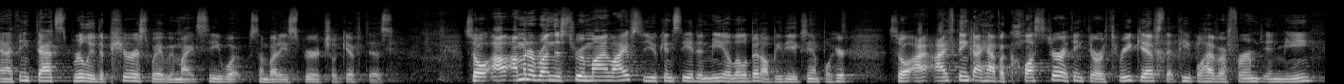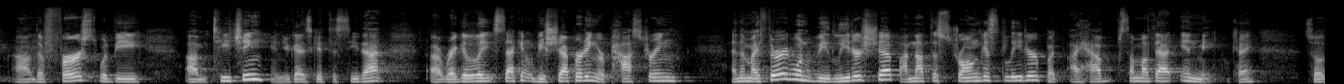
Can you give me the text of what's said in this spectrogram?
And I think that's really the purest way we might see what somebody's spiritual gift is. So I'm going to run this through my life so you can see it in me a little bit. I'll be the example here. So I, I think I have a cluster. I think there are three gifts that people have affirmed in me. Uh, the first would be um, teaching, and you guys get to see that uh, regularly. Second would be shepherding or pastoring. And then my third one would be leadership. I'm not the strongest leader, but I have some of that in me, okay? So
